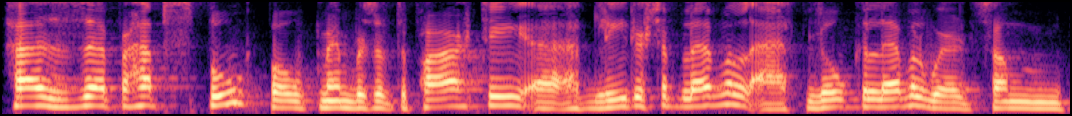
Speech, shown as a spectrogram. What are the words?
has uh, perhaps spooked both members of the party uh, at leadership level, at local level, where some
